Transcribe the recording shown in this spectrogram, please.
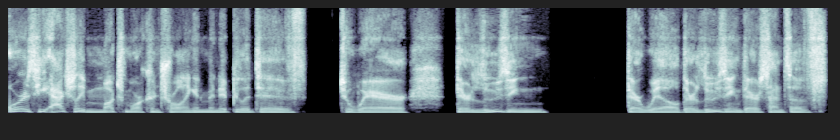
or is he actually much more controlling and manipulative to where they're losing their will, they're losing their sense of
